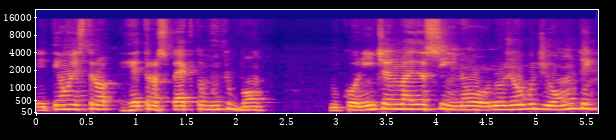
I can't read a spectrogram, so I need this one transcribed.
ele tem um retro, retrospecto muito bom no Corinthians, mas assim, no, no jogo de ontem,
